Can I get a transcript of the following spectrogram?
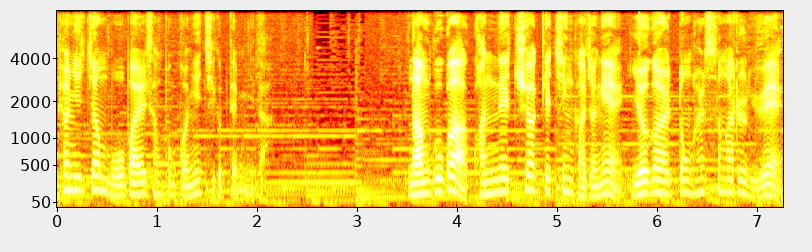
편의점 모바일 상품권이 지급됩니다. 남구가 관내 취약계층 가정의 여가 활동 활성화를 위해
